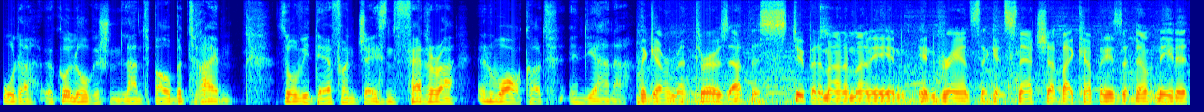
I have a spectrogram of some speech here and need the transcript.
oder ökologischen Landbau betreiben, so wie der von Jason Federer in Walcott, Indiana. The government throws out this stupid amount of money in, in grants that get snatched up by companies that don't need it.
